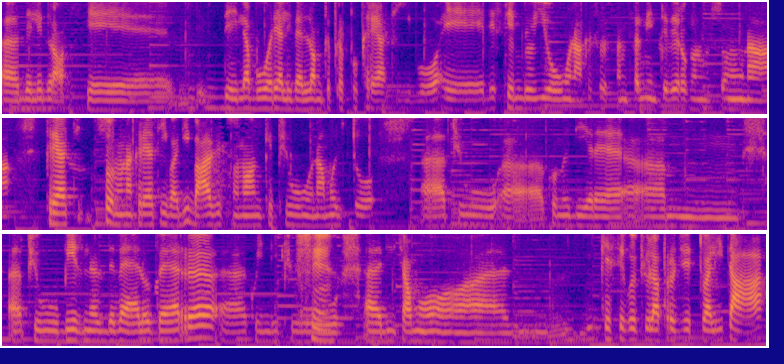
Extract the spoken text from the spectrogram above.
eh, delle grosse dei lavori a livello anche proprio creativo. Ed essendo io una che sostanzialmente è vero che non sono una, creati- sono una creativa di base, sono anche più una molto uh, più uh, come dire um, uh, più business developer, quindi più sì. diciamo che segue più la progettualità,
